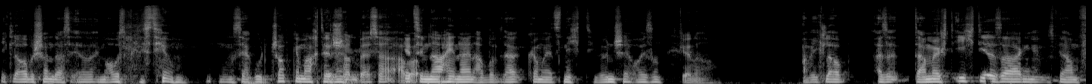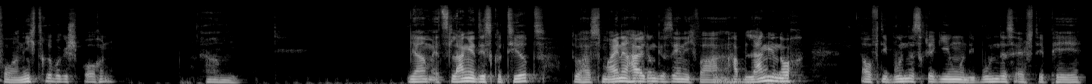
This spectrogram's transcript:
Ich glaube schon, dass er im Außenministerium einen sehr guten Job gemacht hätte. Ist schon besser, aber. Jetzt im Nachhinein, aber da können wir jetzt nicht die Wünsche äußern. Genau. Aber ich glaube, also da möchte ich dir sagen, wir haben vorher nicht drüber gesprochen. Ähm, wir haben jetzt lange diskutiert. Du hast meine Haltung gesehen. Ich war, habe lange noch auf die Bundesregierung und die Bundes-FDP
